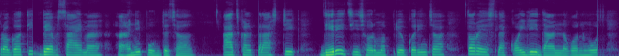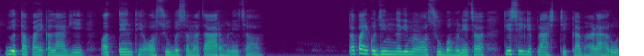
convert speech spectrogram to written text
प्रगति व्यवसायमा हानि पुग्दछ। आजकल प्लास्टिक धेरै चिजहरूमा प्रयोग गरिन्छ। तर यसलाई कहिल्यै दान नगर्नुहोस्। यो तपाईँका लागि अत्यन्तै अशुभ समाचार हुनेछ। तपाईँको जिन्दगीमा अशुभ हुनेछ त्यसैले प्लास्टिकका भाँडाहरू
